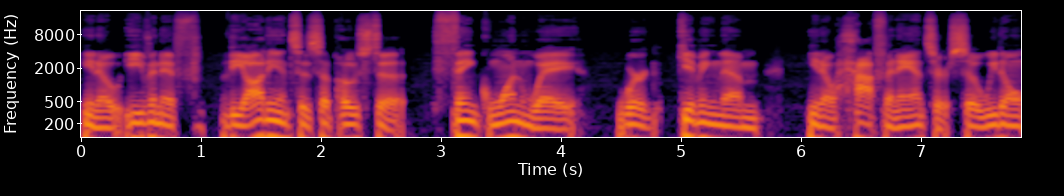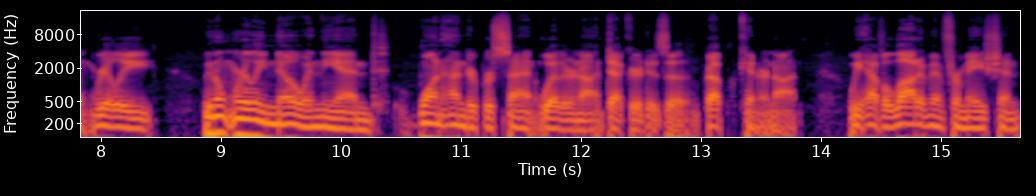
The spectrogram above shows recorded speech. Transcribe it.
you know even if the audience is supposed to think one way we're giving them you know half an answer so we don't really we don't really know in the end 100% whether or not Deckard is a replicant or not. We have a lot of information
